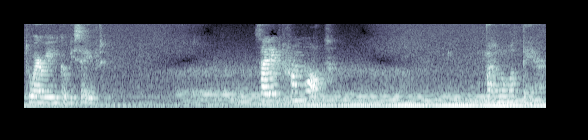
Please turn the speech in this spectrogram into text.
to where we could be saved. Saved from what? I don't know what they are.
